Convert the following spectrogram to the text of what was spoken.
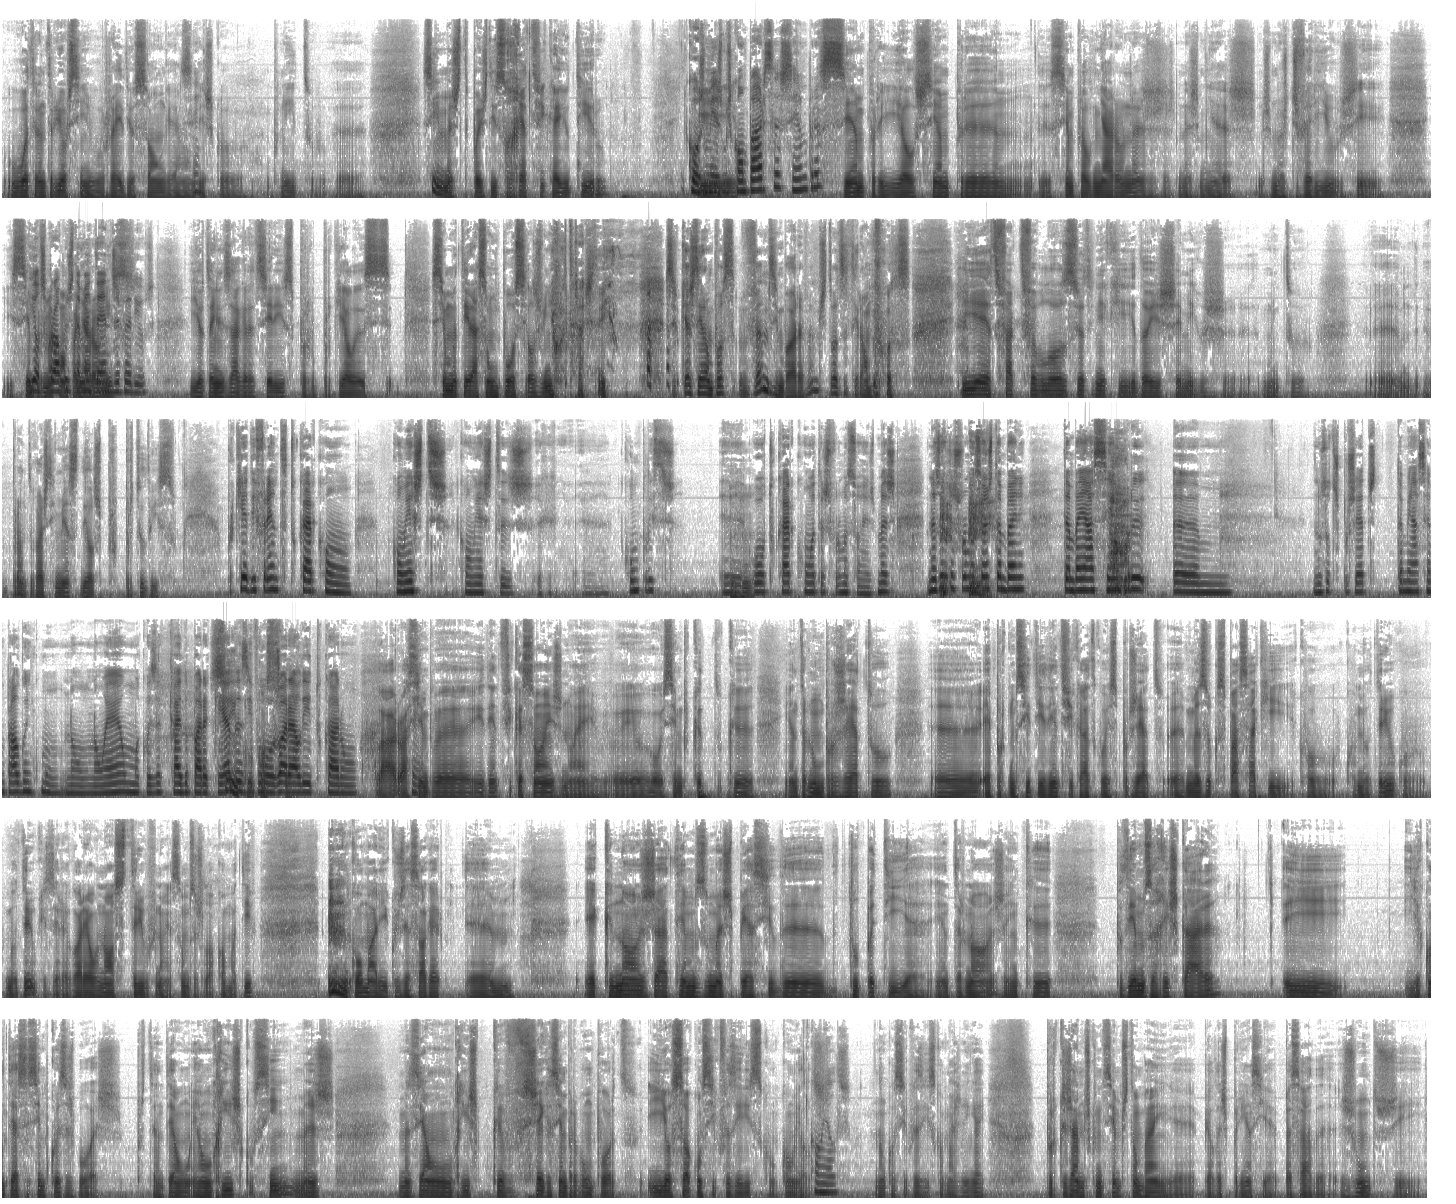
o outro anterior, sim, o Radio Song, é um sim. disco bonito. Uh, sim, mas depois disso retifiquei o tiro com os e mesmos comparsas, sempre? Sempre, e eles sempre, sempre alinharam nas, nas minhas, nos meus desvarios e, e sempre e eles me próprios também têm nisso. desvarios. E eu tenho-lhes a agradecer isso, porque, porque ele, se, se eu me atirasse um poço, eles vinham atrás de mim. Se queres tirar um poço, vamos embora, vamos todos a tirar um poço. E é de facto fabuloso. Eu tinha aqui dois amigos eh, muito. Eh, pronto, gosto imenso deles por, por tudo isso. Porque é diferente tocar com, com estes, com estes uh, cúmplices uh, uhum. ou tocar com outras formações. Mas nas outras formações também, também há sempre. Um, ehm, nos outros projetos também há sempre algo em comum. Não, não é uma coisa que cai do paraquedas Sim, e vou agora ali tocar um. Claro, há Sim. sempre uh, identificações, não é? Eu, eu, sempre que, que entro num projeto uh, é porque me sinto identificado com esse projeto. Uh, mas o que se passa aqui com, com o meu trio, com, o meu trio, quer dizer, agora é o nosso trio, não é? Somos os Locomotive, com o Mário e com o José Salgueiro é que nós já temos uma espécie de, de telepatia entre nós em que podemos arriscar e, e acontecem sempre coisas boas. Portanto, é um, é um risco, sim, mas, mas é um risco que chega sempre a bom porto. E eu só consigo fazer isso com, com eles. Com eles. Não consigo fazer isso com mais ninguém porque já nos conhecemos tão bem eh, pela experiência passada juntos e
